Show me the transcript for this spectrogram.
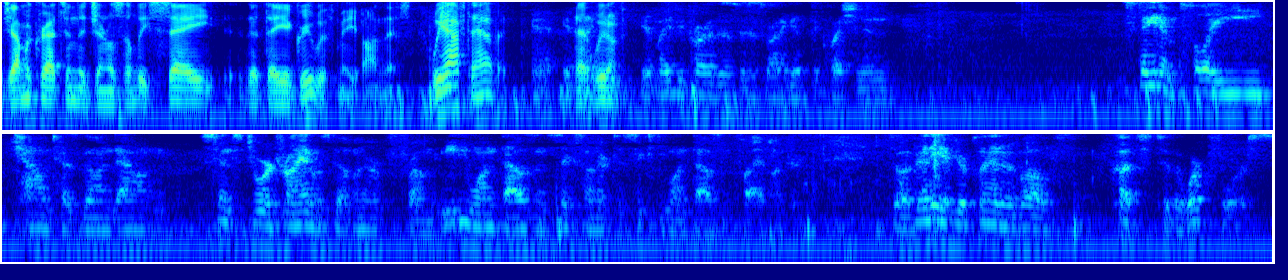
Democrats in the General Assembly say that they agree with me on this. We have to have it. And It And we don't. be, it might be part of this, I just wanna get the question in. State employee count has gone down since George Ryan was governor from eighty-one thousand six hundred to sixty-one thousand five hundred. So if any of your plan involves cuts to the workforce,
